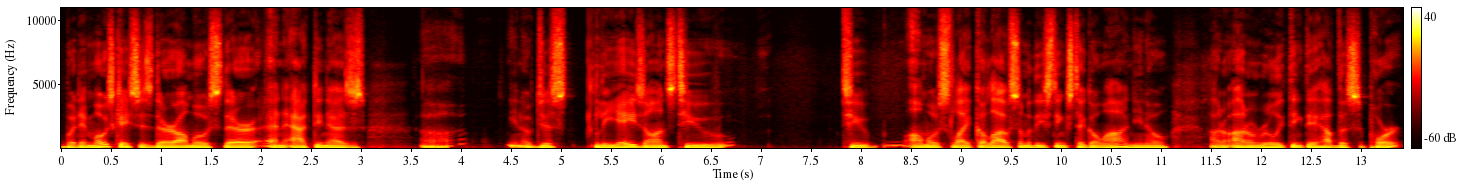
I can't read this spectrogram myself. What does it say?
but in most cases they're almost there and acting as, uh, you know, just liaisons to to almost like allow some of these things to go on. You know, I don't, I don't really think they have the support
